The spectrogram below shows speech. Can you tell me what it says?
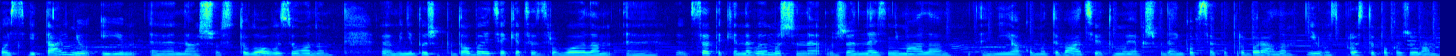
ось вітальню і е, нашу столову зону. Е, мені дуже подобається, як я це зробила. Е, все-таки невимушене, вже не знімала ніяку мотивацію, тому як швиденько все поприбирала. І ось просто покажу вам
